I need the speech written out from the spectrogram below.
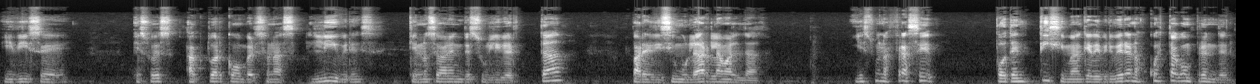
y dice, eso es actuar como personas libres que no se valen de su libertad para disimular la maldad. Y es una frase potentísima que de primera nos cuesta comprender.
